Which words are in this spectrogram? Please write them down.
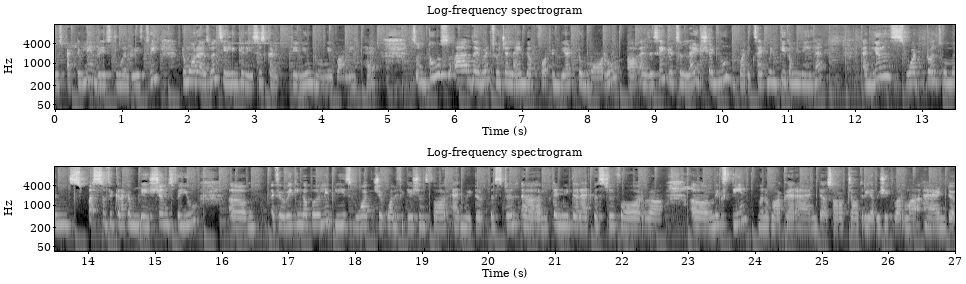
respectively in race 2 and race 3 tomorrow as well sailing की races continue होने वाली है so those are the events which are lined up for India tomorrow uh, as I said it's a light schedule but excitement की कमी नहीं है and here is what 12th woman specific recommendations for you. Um, if you're waking up early, please watch your qualifications for air meter pistol, um, 10 meter air pistol for uh, uh, mixed team, Manu Bhaker and uh, Saurabh Chaudhary, Abhishek Verma, and uh,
